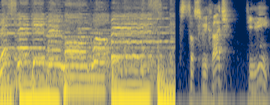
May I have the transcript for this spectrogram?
lecz lepiej by mogło być. Co słychać? TV.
